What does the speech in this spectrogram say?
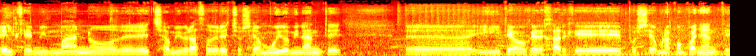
el que mi mano derecha o mi brazo derecho sea muy dominante eh, y tengo que dejar que pues, sea un acompañante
